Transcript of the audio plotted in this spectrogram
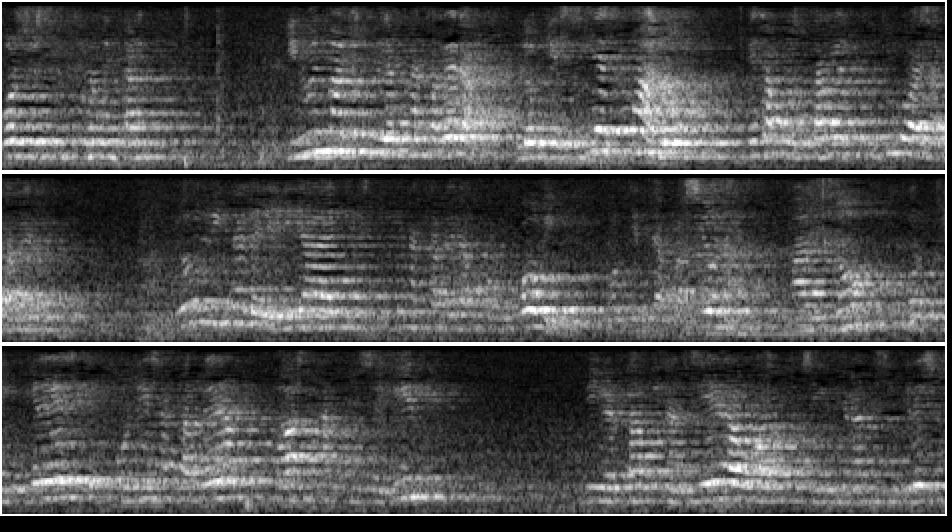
Por su estructura mental. Y no es malo estudiar una carrera. Lo que sí es malo es apostarle el futuro a esa carrera. Yo ahorita le diría a alguien que estudie una carrera por hobby, porque te apasiona, más no porque crees que con esa carrera vas a conseguir libertad financiera o vas a conseguir grandes ingresos,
